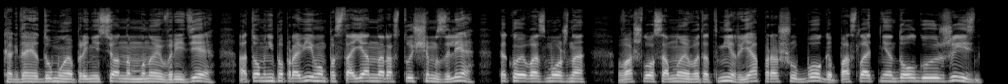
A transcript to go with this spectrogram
Когда я думаю о принесенном мной вреде, о том непоправимом постоянно растущем зле, какое, возможно, вошло со мной в этот мир, я прошу Бога послать мне долгую жизнь,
